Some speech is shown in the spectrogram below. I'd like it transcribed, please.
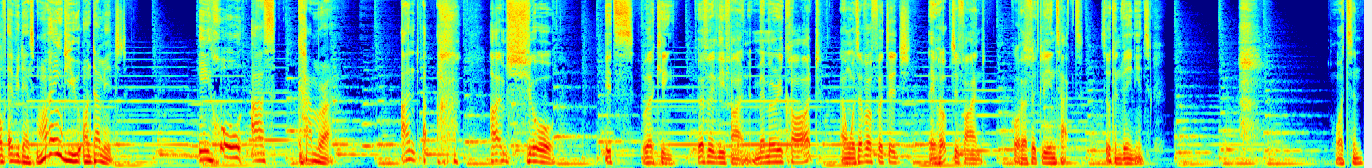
of evidence, mind you, undamaged. A whole ass camera. and I'm sure it's working perfectly fine. Memory card and whatever footage they hope to find perfectly intact. So convenient. Watson,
